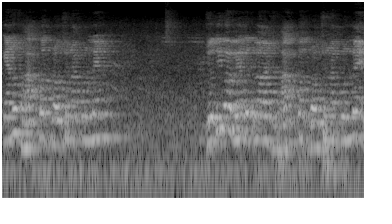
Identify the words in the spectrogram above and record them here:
কেন ভাগবত রচনা করলেন? যদি বা বেদব্যাস ভাগবত রচনা করলেন,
